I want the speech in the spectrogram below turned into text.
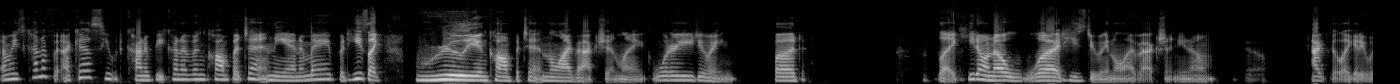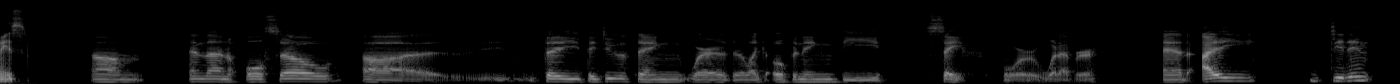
I mean he's kind of I guess he would kind of be kind of incompetent in the anime, but he's like really incompetent in the live action. Like, what are you doing, bud? Like he don't know what he's doing in the live action, you know. Yeah. I feel like anyways. Um, and then also uh they they do the thing where they're like opening the safe or whatever. And i didn't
